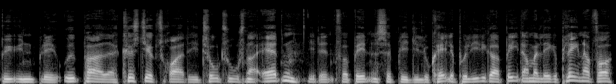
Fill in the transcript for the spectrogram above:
Byen blev udpeget af Kystdirektoratet i 2018. I den forbindelse blev de lokale politikere bedt om at lægge planer for,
